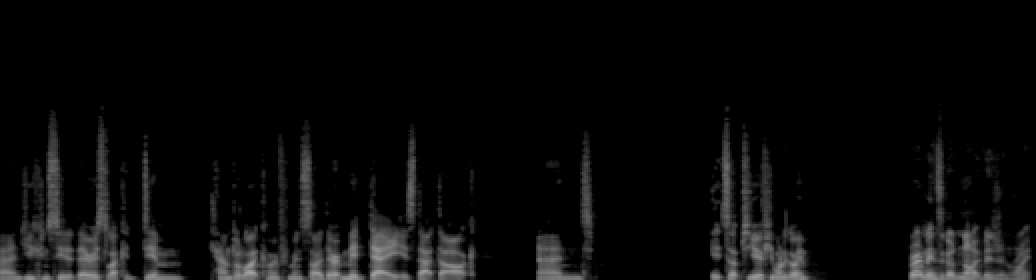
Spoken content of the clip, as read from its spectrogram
And you can see that there is like a dim candlelight coming from inside there. At midday, it's that dark. And it's up to you if you want to go in. Gremlins have got night vision, right?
